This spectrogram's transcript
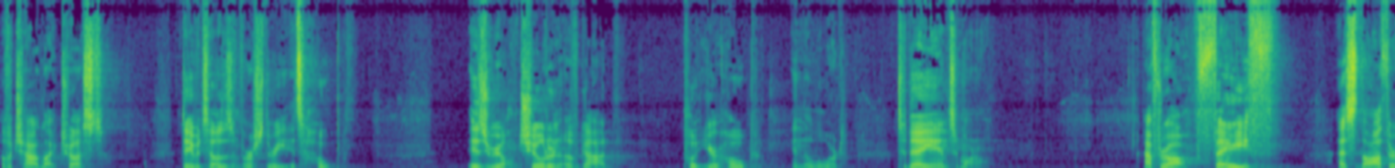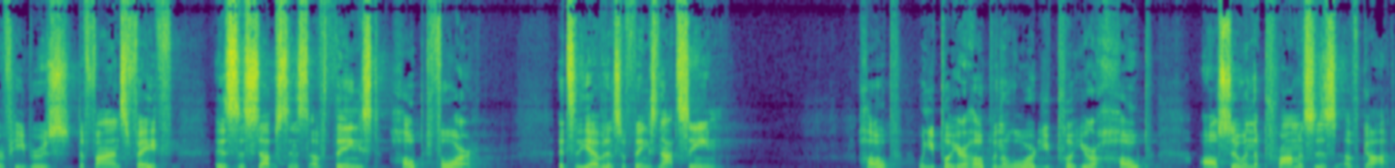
of a childlike trust? David tells us in verse 3 it's hope. Israel, children of God, put your hope in the Lord today and tomorrow. After all, faith, as the author of Hebrews defines, faith is the substance of things hoped for, it's the evidence of things not seen. Hope, when you put your hope in the Lord, you put your hope also in the promises of God.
